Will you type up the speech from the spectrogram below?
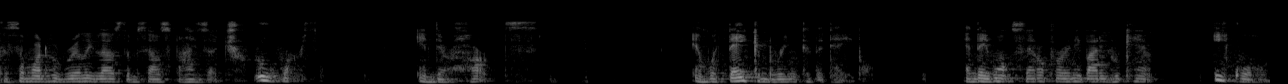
Because someone who really loves themselves finds a true worth in their hearts and what they can bring to the table. And they won't settle for anybody who can't equal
